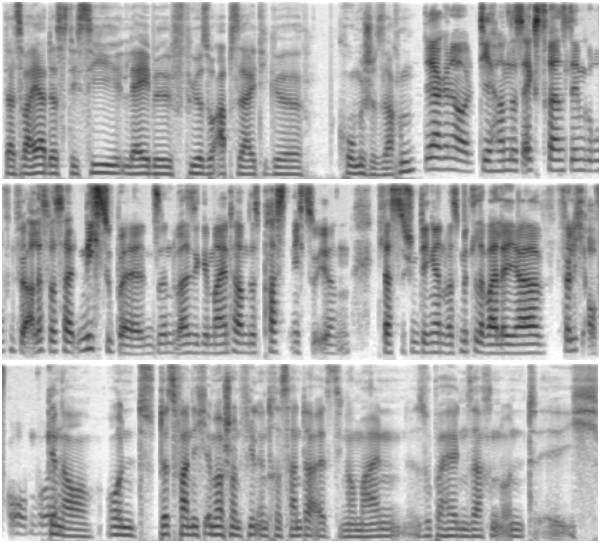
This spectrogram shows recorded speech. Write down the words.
das war ja das DC-Label für so abseitige komische Sachen. Ja, genau. Die haben das extra ins Leben gerufen für alles, was halt nicht Superhelden sind, weil sie gemeint haben, das passt nicht zu ihren klassischen Dingern, was mittlerweile ja völlig aufgehoben wurde. Genau. Und das fand ich immer schon viel interessanter als die normalen Superhelden-Sachen und ich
